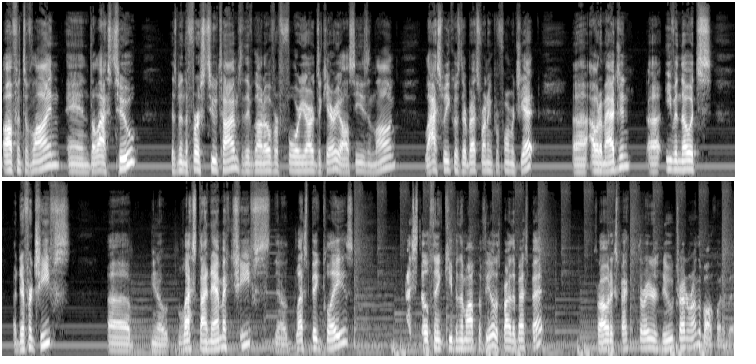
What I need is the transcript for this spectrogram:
offensive line, and the last two has been the first two times that they've gone over four yards a carry all season long. Last week was their best running performance yet. Uh, I would imagine, uh, even though it's a different Chiefs, uh, you know, less dynamic Chiefs, you know, less big plays. I still think keeping them off the field is probably the best bet. So I would expect that the Raiders do try to run the ball quite a bit.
